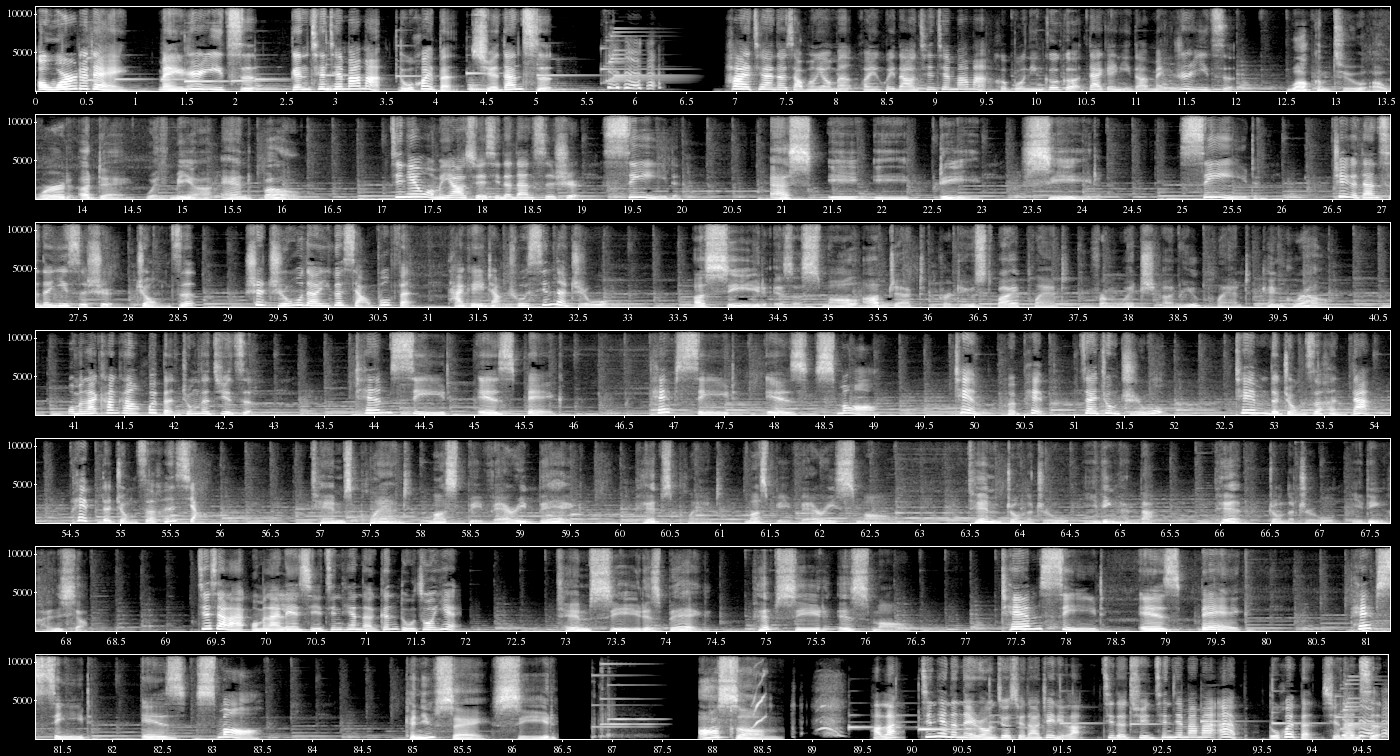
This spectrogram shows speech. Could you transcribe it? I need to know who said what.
Speaker 1: A word a day，每日一词，跟芊芊妈妈读绘本学单词。嗨，亲爱的小朋友们，欢迎回到芊芊妈妈和博宁哥哥带给你的每日一词。
Speaker 2: Welcome to A Word a Day with Mia and Bo.
Speaker 1: 今天我们要学习的单词是 seed。
Speaker 2: S E E D. Seed.
Speaker 1: seed 这个单词的意思是种子， 是植物的一个小部分，它可以长出新的植物。
Speaker 2: A seed is a small object produced by a plant from which a new plant can grow.
Speaker 1: 我们来看看绘本中的句子。Tim's seed is big. Pip's seed is small. Tim 和 Pip 在种植物。Tim 的种子很大，Pip 的种子很小。
Speaker 2: Tim's plant must be very big. Pip's plant must be very small. Tim 种的植物一定很大，Pip 种的植物一定很小。
Speaker 1: 接下来我们来练习今天的跟读作业。
Speaker 2: Tim's seed is big. Pip's seed is small.
Speaker 1: Tim's seed is big. Pip's seed is small.
Speaker 2: Can you say seed? Awesome!
Speaker 1: 好了，今天的内容就学到这里了，记得去千千妈妈 App 读绘本学单词。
